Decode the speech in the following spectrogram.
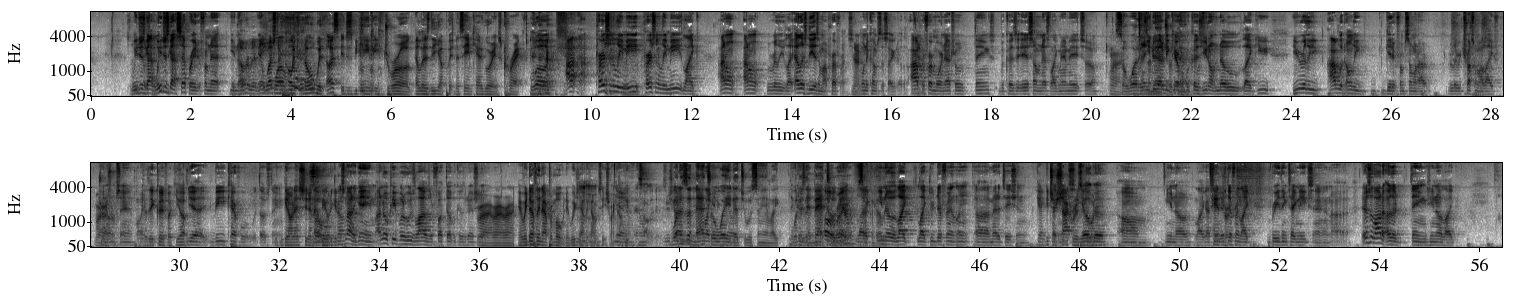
we just got the- we just got separated from that. You the know, government in Western Well, culture. with, no, with us, it just became a drug. LSD got put in the same category as crack. Well, I, I personally, me personally, me like I don't, I don't really like LSD isn't my preference Yeah. when it comes to psychedelics. I Yeah. prefer more natural things because it is something that's like man-made. So, Right. So what is and you a do got to be careful thing? because you don't know, like you, you really. I would only get it from someone I really trust with my life. You know what I'm saying? Like, Because it could fuck you up. yeah, be careful with those You can things. get on that shit and So, not be able to get it's off. It's not a game. I know people whose lives are fucked up because of that shit. Right, right, right. And we're definitely not promoting it. We're just having a Mm-mm. conversation right Yeah. now. people. That's all it is. You just What gotta- is a it's like natural way else. that you were saying? Like, The what good, a bad, natural Oh way right, like you know, like like through different like uh, meditation, Yeah, get your techniques, chakras in order. yoga. Um, you know, like I said, there's different like breathing techniques, and uh, there's a lot of other things. You know, like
